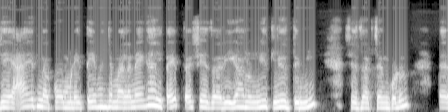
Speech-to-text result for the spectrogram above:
जे आहेत ना कोंबडे ते म्हणजे मला नाही घालता येत तर शेजारी घालून घेतले होते मी शेजारच्यांकडून. तर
